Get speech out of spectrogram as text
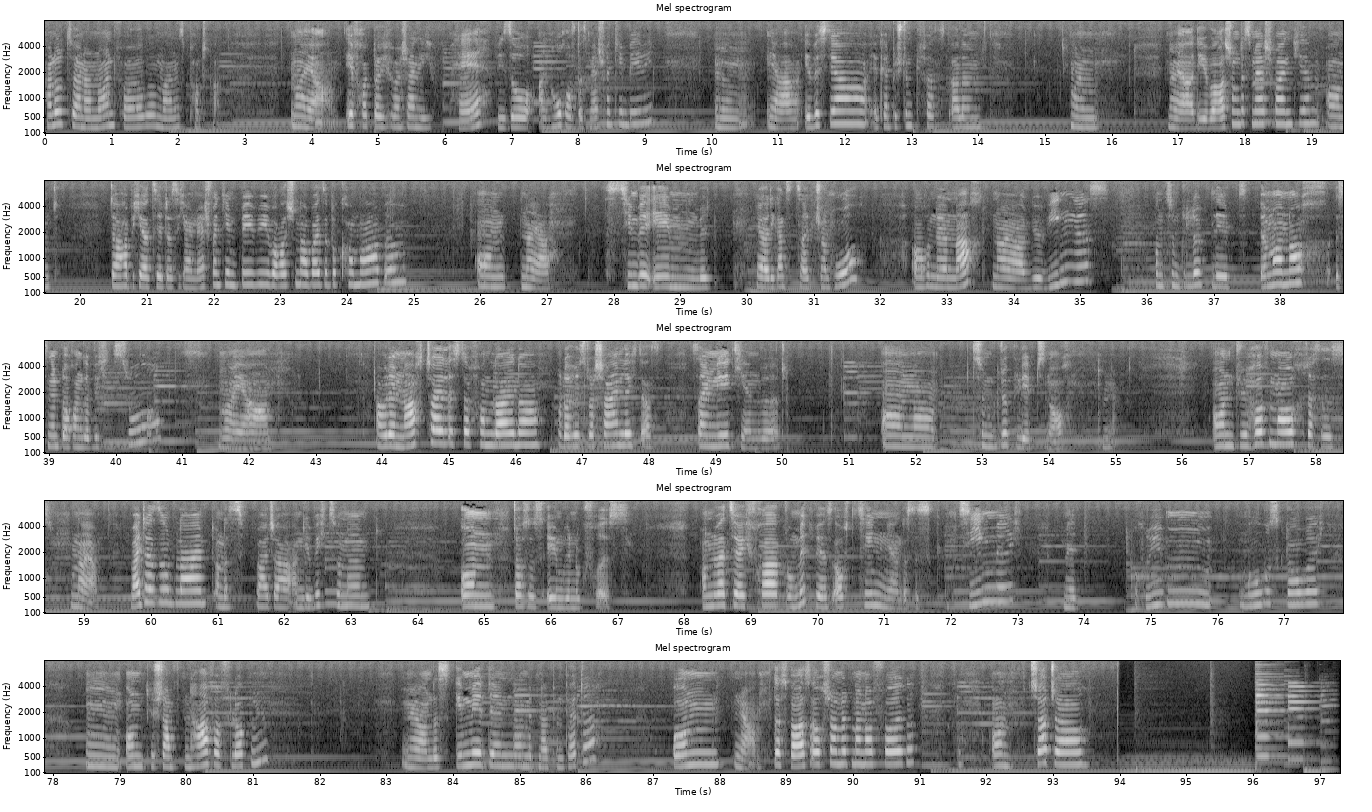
Hallo zu einer neuen Folge meines Podcasts. Naja, ihr fragt euch wahrscheinlich, hä, wieso ein Hoch auf das Meerschweinchenbaby? Ähm, ja, ihr wisst ja, ihr kennt bestimmt fast alle, ähm, naja, die Überraschung des Meerschweinchen und da habe ich ja erzählt, dass ich ein Meerschweinchenbaby überraschenderweise bekommen habe. Und naja, das ziehen wir eben mit, ja, die ganze Zeit schon hoch. Auch in der Nacht. Naja, wir wiegen es. Und zum Glück lebt es immer noch. Es nimmt auch an Gewicht zu. Naja. Aber der Nachteil ist davon leider, oder höchstwahrscheinlich, dass es ein Mädchen wird. Und äh, zum Glück lebt es noch. Ja. Und wir hoffen auch, dass es, naja, weiter so bleibt und es weiter an Gewicht zunimmt. Und dass es eben genug frisst. Und wenn ihr euch fragt, womit wir es aufziehen, ja, das ist Ziegenmilch mit Rübenmus, glaube ich, mm, und gestampften Haferflocken. Ja, und das geben wir denn dann mit einer Pimpette. Und ja, das war's auch schon mit meiner Folge. Und ciao, ciao.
